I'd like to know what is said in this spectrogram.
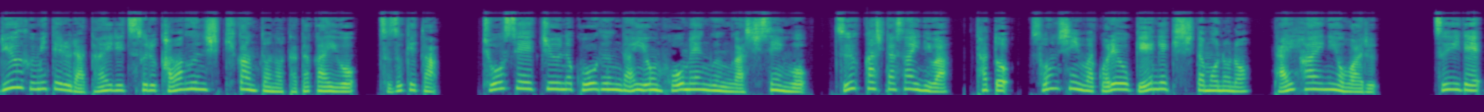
劉フミテルら対立する川軍指揮官との戦いを続けた。調整中の皇軍第四方面軍が四川を通過した際には、他と孫信はこれを迎撃したものの、大敗に終わる。ついで、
